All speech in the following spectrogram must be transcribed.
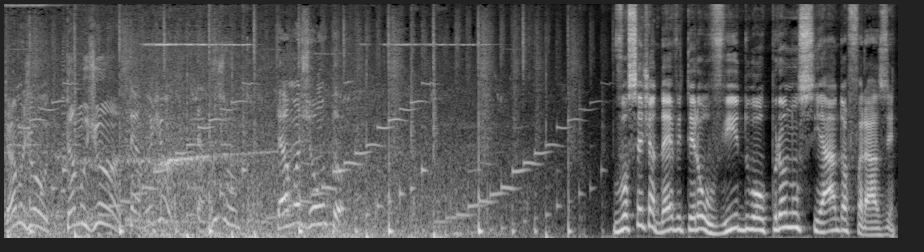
Tamo junto, tamo junto, tamo junto, tamo junto, tamo junto. Você já deve ter ouvido ou pronunciado a frase:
